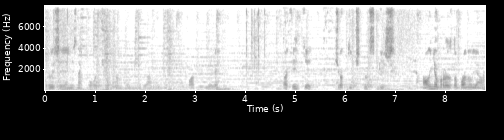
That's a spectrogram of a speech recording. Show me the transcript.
Друзья я не знаю какого черта блин нереально ну офигели. Офигеть. Чувак ты что спишь? А у него просто по нулям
